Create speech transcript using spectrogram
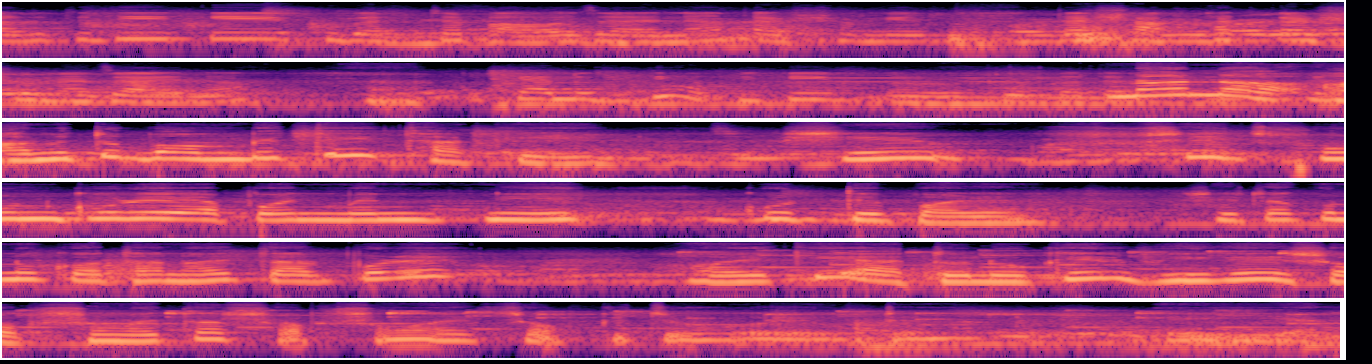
আরতি দিকে খুব একটা পাওয়া যায় না তার সঙ্গে তার সাক্ষাৎকার শোনা যায় না। কেন দিদি আপনি কি কলকাতা না না আমি তো বম্বেতেই থাকি। সে সে ফোন করে অ্যাপয়েন্টমেন্ট নিয়ে করতে পারেন। সেটা কোনো কথা নয়। তারপরে হয় কি এত লোকের ভিড়ে সবসময় তার সবসময় সব কিছু হয়ে ওঠে না। এই আর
